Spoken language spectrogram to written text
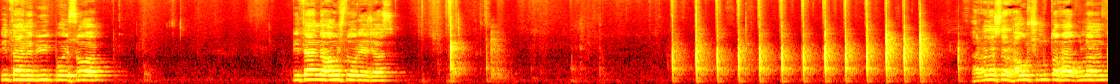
Bir tane büyük boy soğan. Bir tane de havuç doğrayacağız. Arkadaşlar havuç mutlaka kullanın.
